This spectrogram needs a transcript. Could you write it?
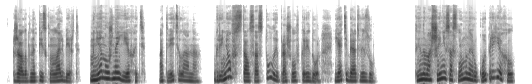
— жалобно пискнул Альберт. «Мне нужно ехать». — ответила она. Гринёв встал со стула и прошел в коридор. «Я тебя отвезу». «Ты на машине со сломанной рукой приехал?»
